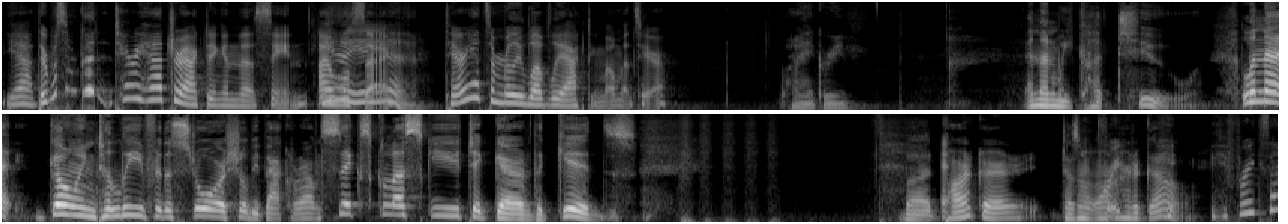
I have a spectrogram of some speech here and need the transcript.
Yeah, there was some good Teri Hatcher acting in this scene, I Yeah, will yeah, say. yeah. Teri had some really lovely acting moments here. I agree. And then we cut to Lynette going to leave for the store. She'll be back around six. Klusky, take care of the kids. But eh, Parker doesn't want Freak- her to go. He, he freaks out.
